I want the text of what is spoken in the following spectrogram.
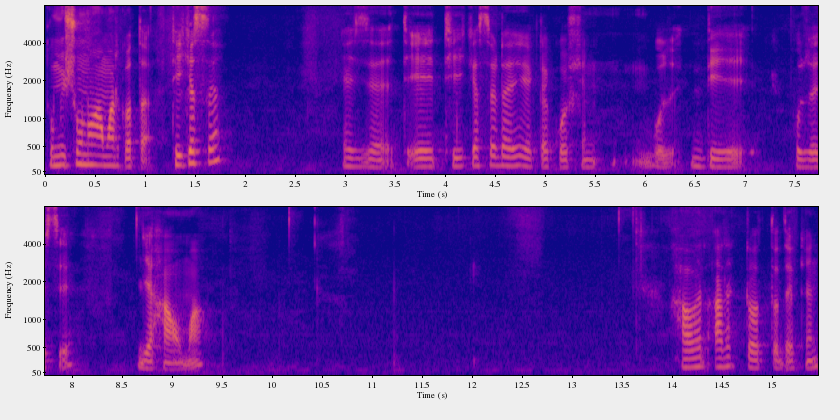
তুমি শোনো আমার কথা, ঠিক আছে? এই যে ঠিক আছেটাই একটা কোশ্চেন দিয়ে বুঝাইছে যে, হাও মা। হাওয়ার আরেকটা অর্থ দেখেন,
